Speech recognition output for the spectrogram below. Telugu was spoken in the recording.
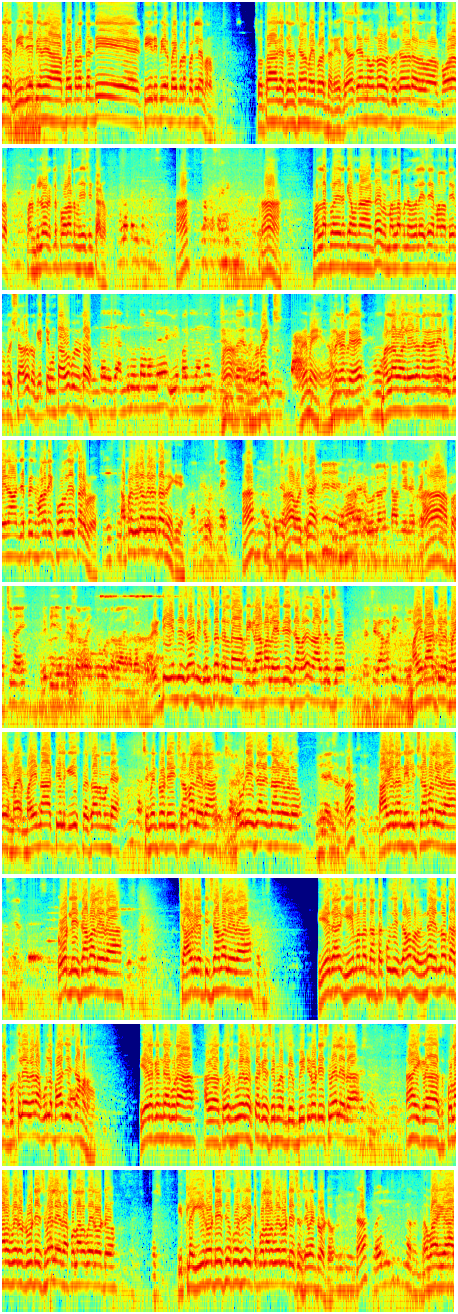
బీజేపీ అని భయపడద్దండి టీడీపీ అని భయపడే పనిలేదు మనం. స్వతహాగా జనసేన భయపడద్దండి. జనసేనలో ఉన్నవాడు వాళ్ళు చూసినా కూడా వాళ్ళు పోరాడు. మన పిల్లోడు ఎట్లా పోరాటం చేసి ఉంటాడు. మల్లప్ప వెనకే ఉన్నా అంటే ఇప్పుడు మల్లప్పని వదిలేసి మన దగ్గరకు వచ్చినారు? నువ్వు గట్టి ఉంటావు? కూడా ఉంటావు? అందరూ ఉంటామంటే ఏ పార్టీలన్నా రైట్ ఏమి? ఎందుకంటే మళ్ళా వాళ్ళు ఏదన్నా కానీ నువ్వు పోయినావు అని చెప్పేసి మళ్ళీ నీకు ఫోన్లు చేస్తారు ఇప్పుడు. అప్పుడు విలువ పెరుగుతుంది నీకు. ఆల్రెడీ వచ్చినాయి. రెడ్డి ఏం చేశాడు? మీకు తెలుసా తెలుదా? మీ గ్రామాల్లో ఏం చేశామని నాకు తెలుసు. మైనార్టీల మై- మై- మైనార్టీలకి శ్మశానం ఉండే. సిమెంట్ రోడ్ వేయించినామా లేదా? ఎవడు వేసారు ఇన్నాళ్ళు ఎవడు? తాగేదాన్ని నీళ్ళు ఇచ్చినామా లేదా? రోడ్లు వేసినామా లేదా? చావిడి కట్టించినామా లేదా? ఏ దానికి ఏమన్నా దాన్ని తక్కువ చేసినామా మనం ఇంకా ఎన్నో కాదు గుర్తులేవు కానీ ఆ ఊళ్ళో బాగా చేసినా మనము. ఏ రకంగా కూడా కోసుకు పోయి వస్తాక బీటీ రోడ్ వేసిమే లేదా? ఇక్కడ పొలాలకు పోయే రోడ్డు రోడ్ వేసిమే లేదా? పొలాలకు పోయే రోడ్డు? ఇట్లా ఈ రోడ్ వేసి కోసి ఇట్లా పొలాలకు పోయే రోడ్ వేసాం సిమెంట్ రోడ్డు.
